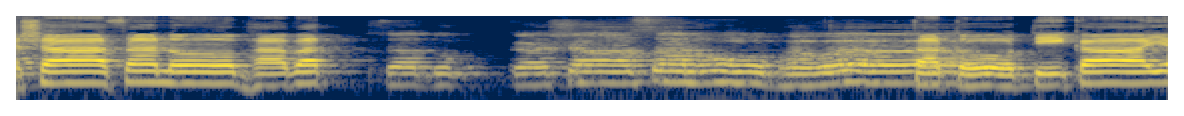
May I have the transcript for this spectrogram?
ಶಾಸನೋ ಭವತ್. सदुःखशासनो भव ततोतिकाय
